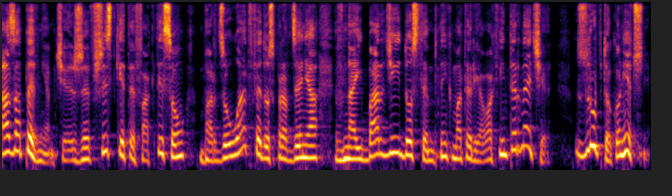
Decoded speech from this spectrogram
a zapewniam cię, że wszystkie te fakty są bardzo łatwe do sprawdzenia w najbardziej dostępnych materiałach w internecie. Zrób to koniecznie.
